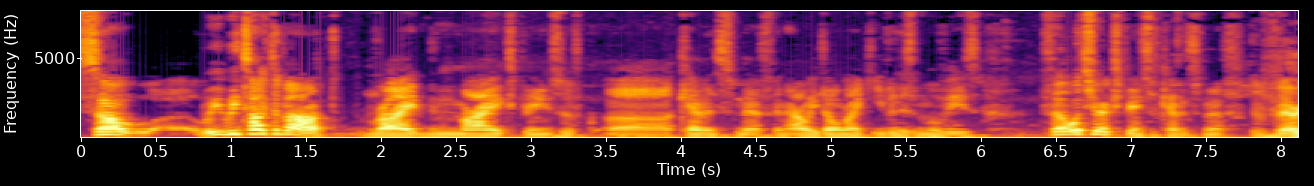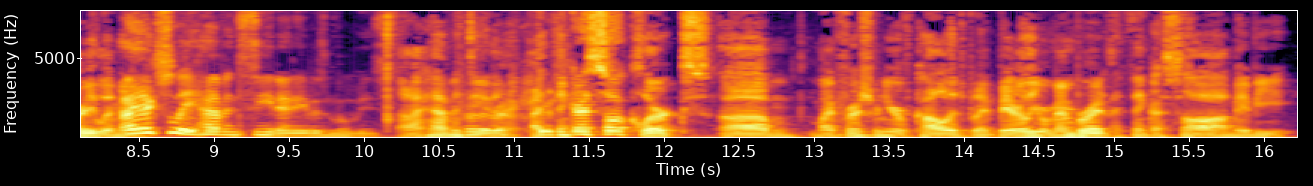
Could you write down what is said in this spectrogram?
So uh, we, we talked about Ryan and my experience with uh, Kevin Smith and how we don't like even his movies. Phil, what's your experience with Kevin Smith? Very limited. I actually haven't seen any of his movies. I haven't either. I think I saw Clerks um, my freshman year of college, but I barely remember it. I think I saw maybe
